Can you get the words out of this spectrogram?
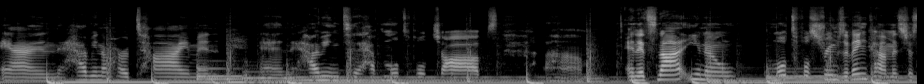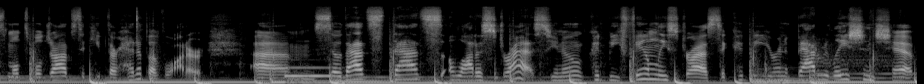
and having a hard time and, and having to have multiple jobs. Um, and it's not, you know, multiple streams of income it's just multiple jobs to keep their head above water um, so that's that's a lot of stress you know it could be family stress it could be you're in a bad relationship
